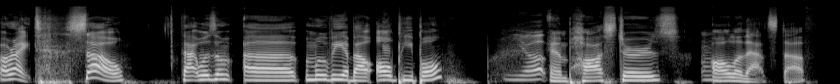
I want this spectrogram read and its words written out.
All right. So that was a, a movie about old people, Yup. imposters, Mm. all of that stuff.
